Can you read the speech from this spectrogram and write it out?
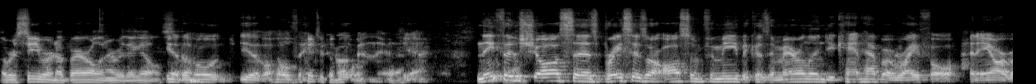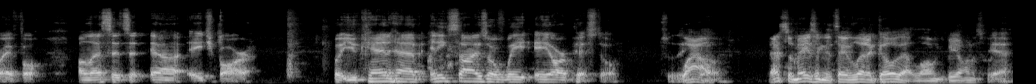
a receiver and a barrel and everything else. Yeah, the whole yeah the whole thing to and in there. Yeah. Yeah. Nathan Yeah. Shaw says braces are awesome for me because in Maryland you can't have a rifle, an AR rifle, unless it's a uh, H bar, but you can have any size or weight AR pistol. So Wow. That's amazing that they've let it go that long. To be honest with Yeah.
